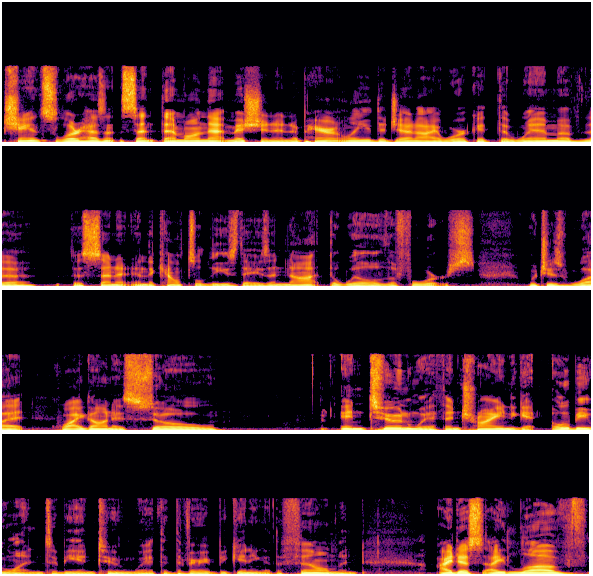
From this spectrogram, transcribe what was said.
Chancellor hasn't sent them on that mission. And apparently, the Jedi work at the whim of the, the Senate and the Council these days and not the will of the Force, which is what Qui Gon is so in tune with and trying to get Obi Wan to be in tune with at the very beginning of the film. And I just, I love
